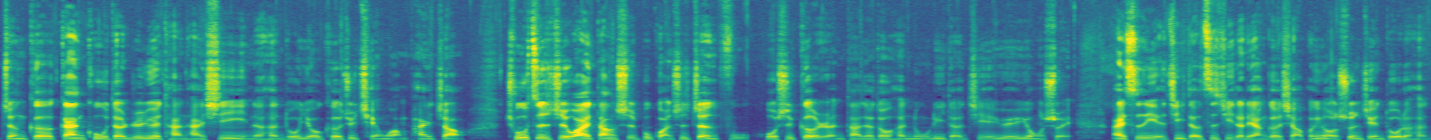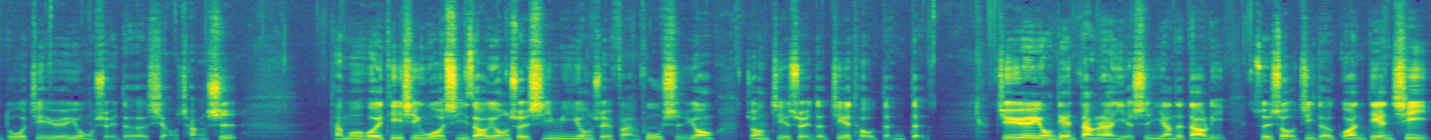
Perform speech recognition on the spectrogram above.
整个干枯的日月潭还吸引了很多游客去前往拍照。除此之外，当时不管是政府或是个人，大家都很努力的节约用水。艾斯也记得自己的两个小朋友瞬间多了很多节约用水的小常识。他们会提醒我洗澡用水、洗米用水、反复使用、装节水的接头等等。节约用电当然也是一样的道理，随手记得关电器、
